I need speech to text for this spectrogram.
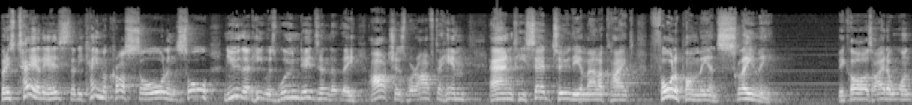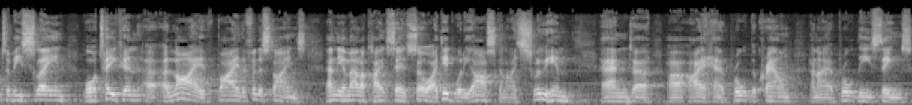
But his tale is that he came across Saul, and Saul knew that he was wounded and that the archers were after him. And he said to the Amalekite, Fall upon me and slay me, because I don't want to be slain or taken uh, alive by the Philistines. And the Amalekite said, So I did what he asked, and I slew him, and uh, I have brought the crown, and I have brought these things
